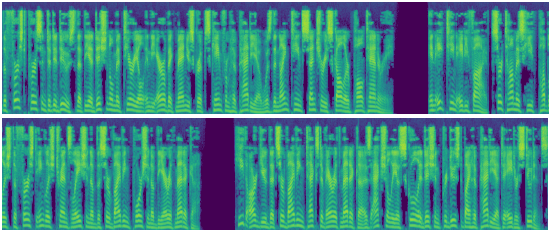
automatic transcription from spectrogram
The first person to deduce that the additional material in the Arabic manuscripts came from Hypatia was the 19th-century scholar Paul Tannery. In 1885, Sir Thomas Heath published the first English translation of the surviving portion of the Arithmetica. Heath argued that surviving text of Arithmetica is actually a school edition produced by Hypatia to aid her students.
